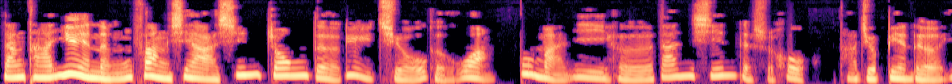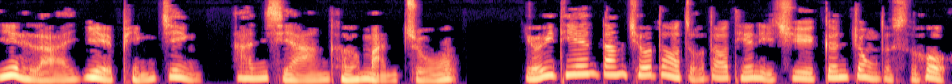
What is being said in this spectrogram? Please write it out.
当他越能放下心中的欲求、渴望、不满意和担心的时候，他就变得越来越平静、安详和满足。有一天，当秋道走到田里去耕种的时候，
